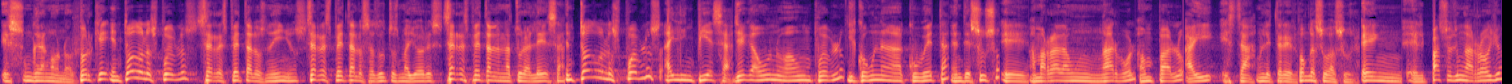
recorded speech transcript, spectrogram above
es un gran honor. Porque en todos los pueblos se respeta a los niños, se respeta a los adultos mayores, se respeta la naturaleza. En todos los pueblos hay limpieza. Llega uno a un pueblo y con una cubeta en desuso eh, amarrada a un árbol, a un palo, ahí está un letrero, ponga su basura. En el paso de un arroyo,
